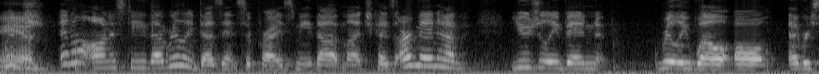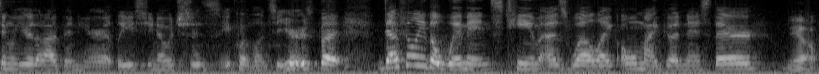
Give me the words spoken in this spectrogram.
And Which, in all honesty, that really doesn't surprise me that much because our men have usually been really well all every single year that I've been here, at least you know, which is equivalent to yours. But definitely the women's team as well. Like, oh my goodness, they're yeah,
